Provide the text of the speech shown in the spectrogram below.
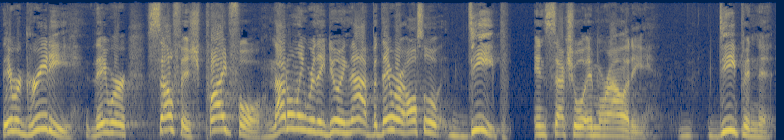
They were greedy. They were selfish, prideful. Not only were they doing that, but they were also deep in sexual immorality deep in it.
